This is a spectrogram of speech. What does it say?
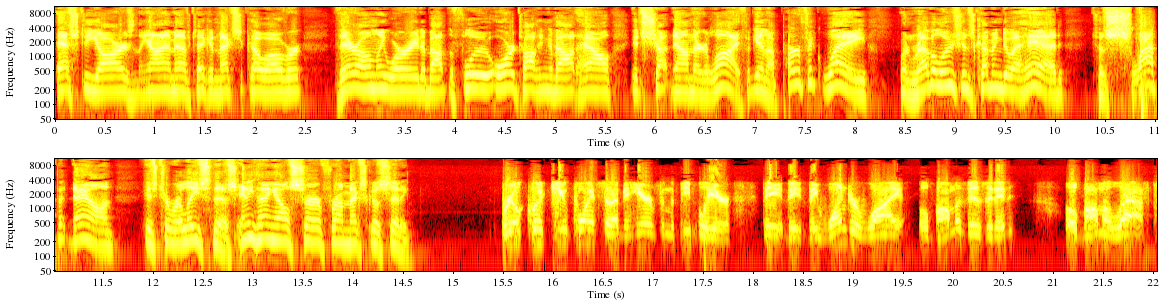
SDRs and the IMF taking Mexico over. They're only worried about the flu or talking about how it shut down their life. Again, a perfect way when revolution's coming to a head to slap it down is to release this. Anything else, sir, from Mexico City? Real quick, two points that I've been hearing from the people here. They, they, they wonder why Obama visited, Obama left,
